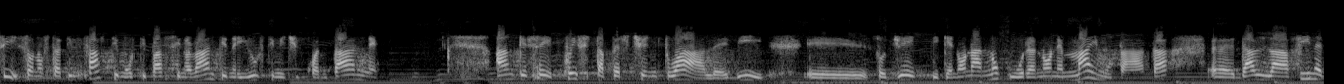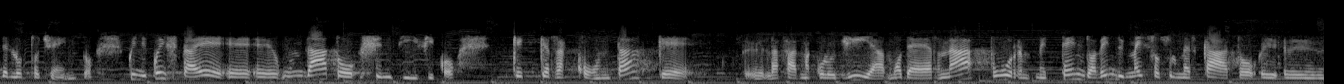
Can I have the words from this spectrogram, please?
Sì, sono stati fatti molti passi in avanti negli ultimi 50 anni anche se questa percentuale di eh, soggetti che non hanno cura non è mai mutata eh, dalla fine dell'Ottocento. Quindi questo è, è, è un dato scientifico che, che racconta che eh, la farmacologia moderna, pur mettendo, avendo immesso sul mercato eh, eh,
